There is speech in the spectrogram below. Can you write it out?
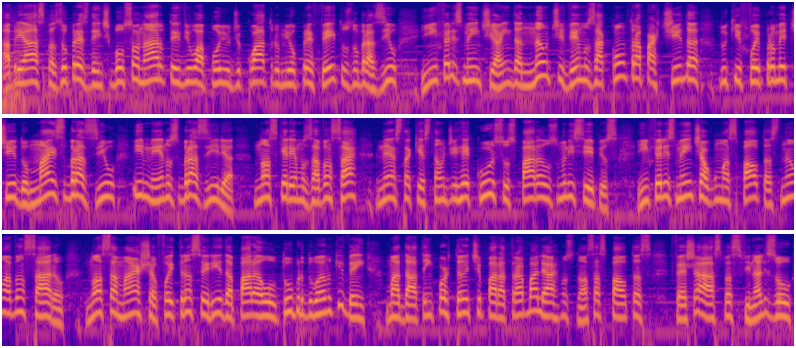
Abre aspas, o presidente Bolsonaro teve o apoio de 4 mil prefeitos no Brasil e, infelizmente, ainda não tivemos a contrapartida do que foi prometido: mais Brasil e menos Brasília. Nós queremos avançar nesta questão de recursos para os municípios. Infelizmente, algumas pautas não avançaram. Nossa marcha foi transferida para outubro do ano que vem, uma data importante para trabalharmos nossas pautas. Fecha aspas finalizou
